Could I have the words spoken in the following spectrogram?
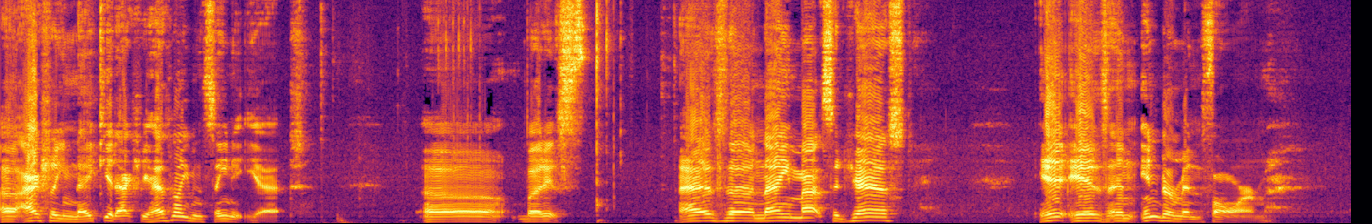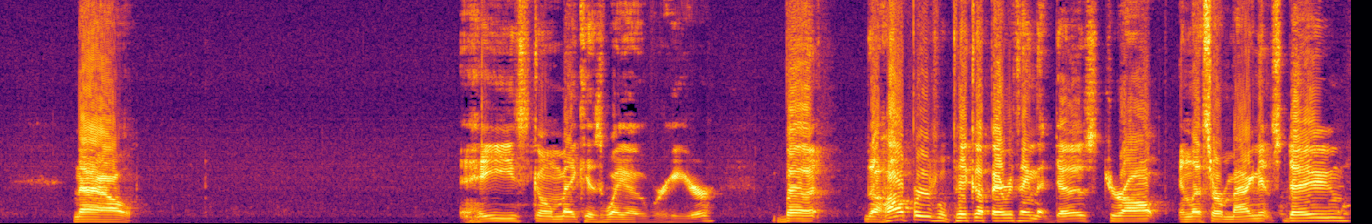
Uh, actually, Naked actually has not even seen it yet. Uh, but it's, as the name might suggest, it is an Enderman farm. Now, he's going to make his way over here. But the hoppers will pick up everything that does drop unless our magnets do.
